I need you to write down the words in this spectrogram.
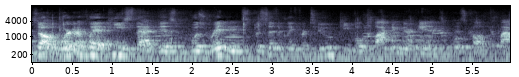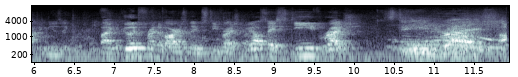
So we're going to play a piece that is was written specifically for two people clapping their hands. It's called clapping music by a good friend of ours named Steve Reich. Can we all say Steve Reich? Steve Reich.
